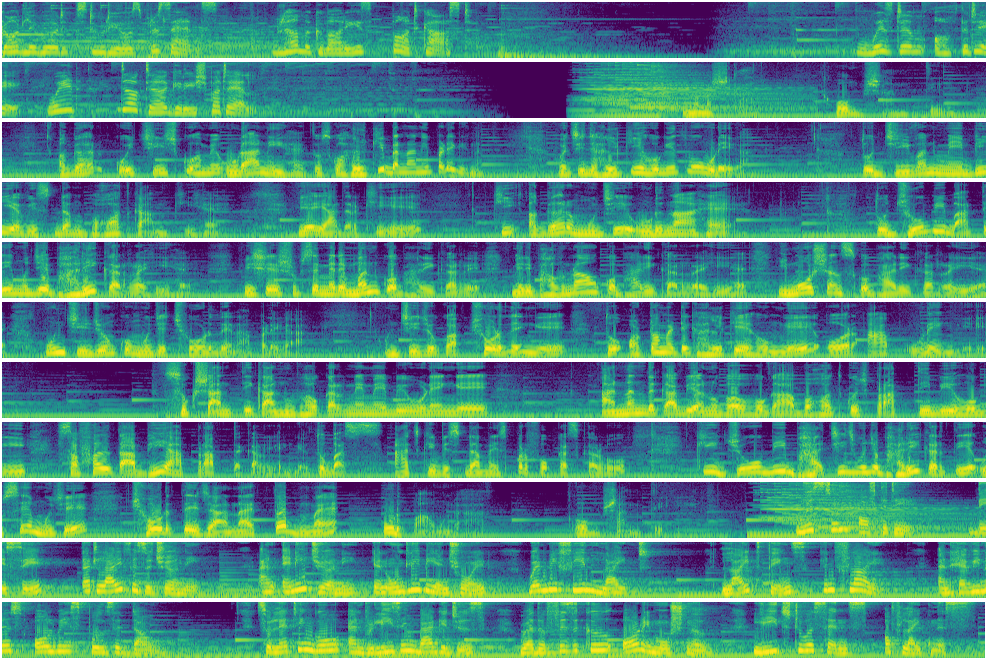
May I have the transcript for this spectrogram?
Godlywood Studios presents Brahmakumari's podcast. Wisdom of the day with Dr. Girish Patel. नमस्कार ओम शांति अगर कोई चीज़ को हमें उड़ानी है तो उसको हल्की बनानी पड़ेगी ना वह चीज़ हल्की होगी तो वो उड़ेगा तो जीवन में भी ये विस्डम बहुत काम की है। यह याद रखिए कि अगर मुझे उड़ना है तो जो भी बातें मुझे भारी कर रही है, विशेष रूप से मेरे मन को भारी कर रही मेरी भावनाओं को भारी कर रही है इमोशंस को भारी कर रही है, उन चीज़ों को मुझे छोड़ देना पड़ेगा। उन चीज़ों को आप छोड़ देंगे तो ऑटोमेटिक हल्के होंगे और आप उड़ेंगे। सुख शांति का अनुभव करने में भी उड़ेंगे। आनंद का भी अनुभव होगा, बहुत कुछ प्राप्ति भी होगी, सफलता भी आप प्राप्त कर लेंगे। तो बस, आज की विस्डम में इस पर फोकस करो कि जो भी, चीज़ मुझे भारी करती है, उसे मुझे छोड़ते जाना है, तब मैं उड़ पाऊँगा। Om Shanti. Wisdom of the day. They say that life is a journey, and any journey can only be enjoyed when we feel light. Light things can fly, and heaviness always pulls it down. So, letting go and releasing baggages, whether physical or emotional, leads to a sense of lightness.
